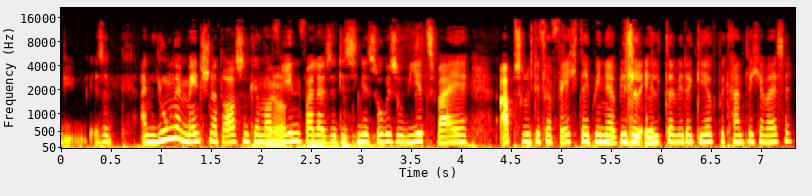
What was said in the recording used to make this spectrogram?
wie, also an jungen Menschen da draußen können wir ja. auf jeden Fall, also das sind ja sowieso wir zwei absolute Verfechter. Ich bin ja ein bisschen älter wie der Georg bekanntlicherweise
